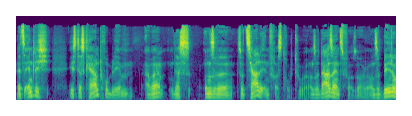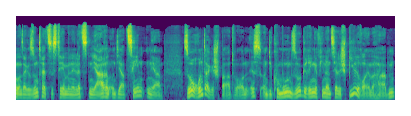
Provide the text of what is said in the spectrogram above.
Letztendlich ist das Kernproblem aber, dass unsere soziale Infrastruktur, unsere Daseinsvorsorge, unsere Bildung, unser Gesundheitssystem in den letzten Jahren und Jahrzehnten ja so runtergespart worden ist und die Kommunen so geringe finanzielle Spielräume haben,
